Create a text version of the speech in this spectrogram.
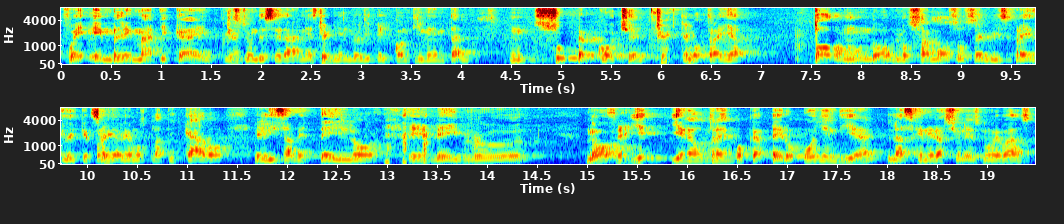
fue emblemática en cuestión de sedanes, teniendo el, Continental, un super coche que lo traía todo mundo, los famosos Elvis Presley que por ahí habíamos platicado, Elizabeth Taylor, eh, Babe Ruth, ¿no? Y, era otra época, pero hoy en día las generaciones nuevas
